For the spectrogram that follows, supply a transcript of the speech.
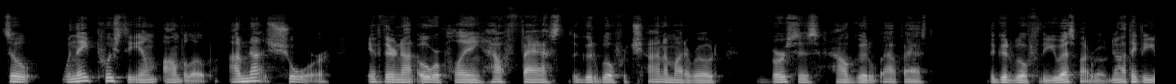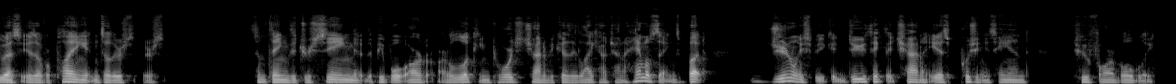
So when they push the envelope, I'm not sure if they're not overplaying how fast the goodwill for China might erode versus how good how fast the goodwill for the U.S. might erode. Now I think the U.S. is overplaying it, until there's there's some things that you're seeing that the people are are looking towards China because they like how China handles things. But generally speaking, do you think that China is pushing its hand too far globally?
